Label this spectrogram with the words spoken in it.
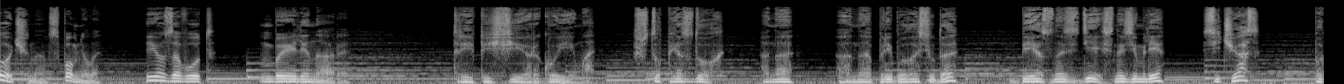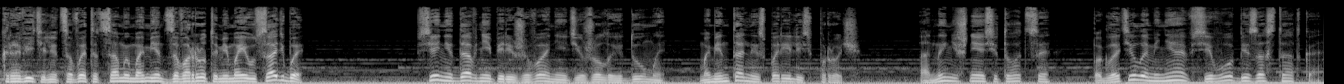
Точно, вспомнила. Ее зовут Бейлинаре. Трепещи, Аркуима. Чтоб я сдох. Она... она прибыла сюда? Бездна здесь, на земле? Сейчас? Покровительница в этот самый момент за воротами моей усадьбы? Все недавние переживания и тяжелые думы моментально испарились прочь, а нынешняя ситуация поглотила меня всего без остатка.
